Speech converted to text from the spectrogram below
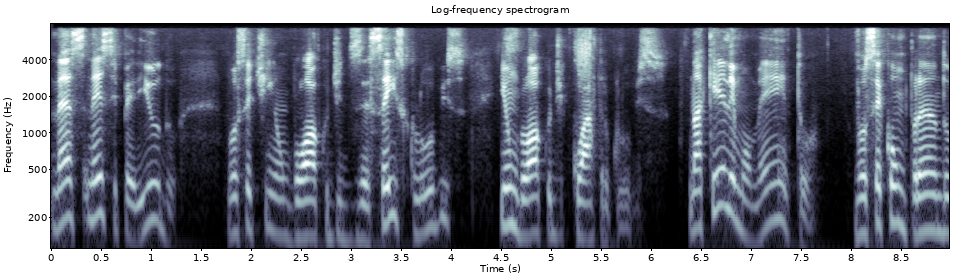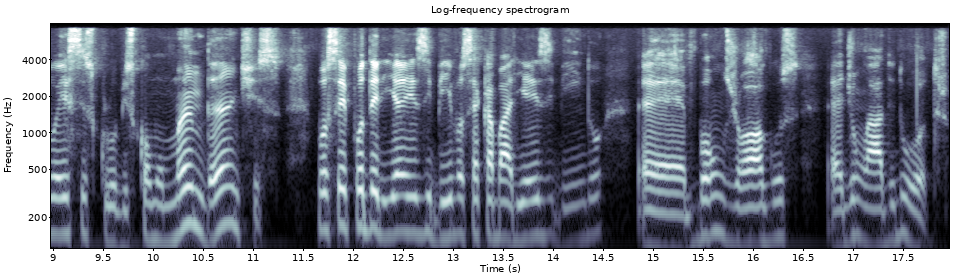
nessa, nesse período você tinha um bloco de 16 clubes e um bloco de quatro clubes. Naquele momento, você comprando esses clubes como mandantes, você poderia exibir, você acabaria exibindo é, bons jogos é, de um lado e do outro.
